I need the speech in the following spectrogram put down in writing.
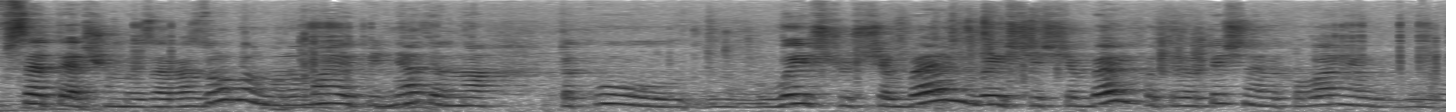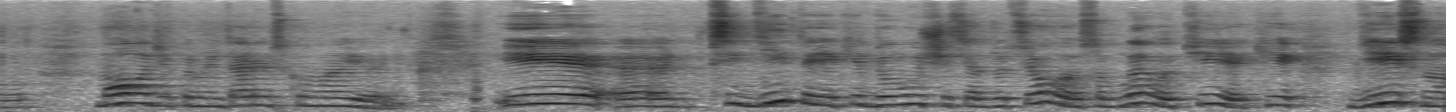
Все те, що ми зараз робимо, воно має підняти на таку вищу щабель, вищий щабель патріотичне виховання в молоді в Комінтернівському районі. І е, всі діти, які долучаться до цього, особливо ті, які дійсно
